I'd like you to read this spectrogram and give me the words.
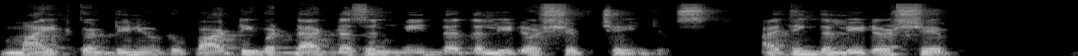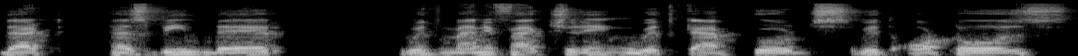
might continue to party, but that doesn't mean that the leadership changes. I think the leadership that has been there with manufacturing, with cap goods, with autos,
